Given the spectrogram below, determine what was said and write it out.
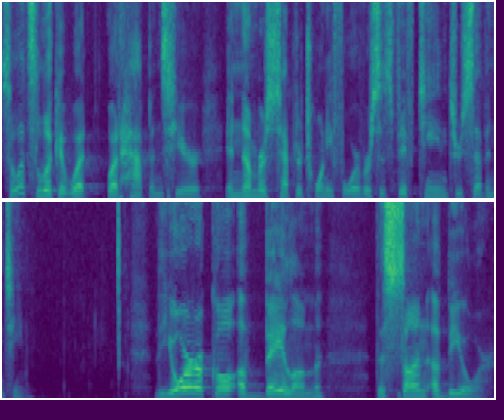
So let's look at what, what happens here in Numbers chapter 24, verses 15 through 17. The oracle of Balaam, the son of Beor,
